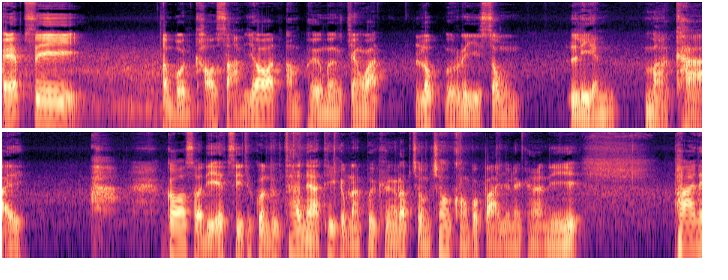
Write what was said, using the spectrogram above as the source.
FC ตำบลเขาสามยอดอำเภอเมืองจังหวัดลบบุรีส่งเหรียญมาขาย ก็สวัสดี FC ทุกคนทุกท่านนะที่กำลังเปิดเครื่องรับชมช่องของปะปาอยู่ในขณะนี้ ภายใน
